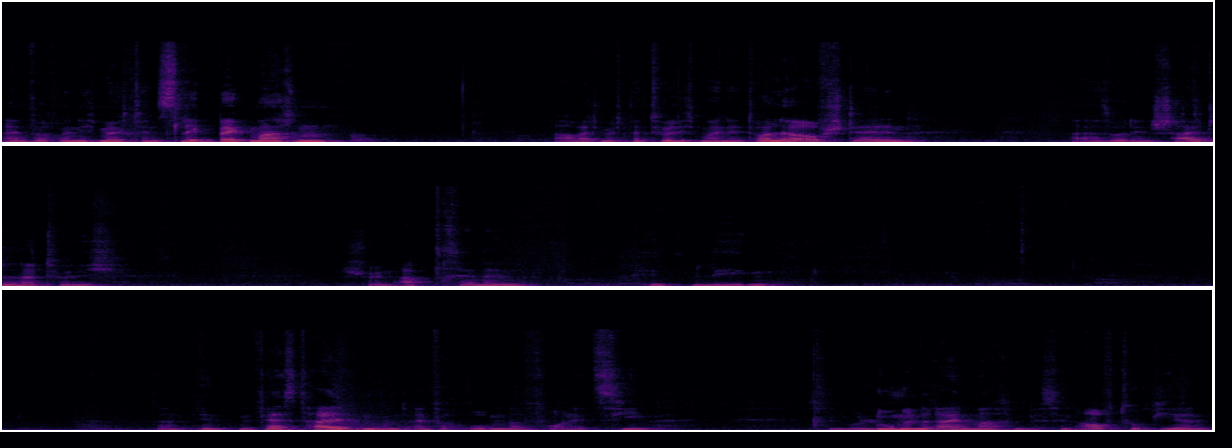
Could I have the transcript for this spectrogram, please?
Einfach, wenn ich möchte, einen Slickback machen. Aber ich möchte natürlich meine Tolle aufstellen. Also den Scheitel natürlich schön abtrennen, hinten legen. Dann hinten festhalten und einfach oben nach vorne ziehen. Ein bisschen Volumen reinmachen, ein bisschen auftopieren.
